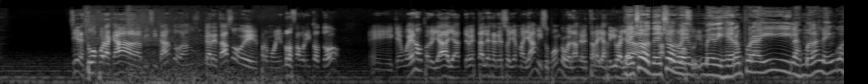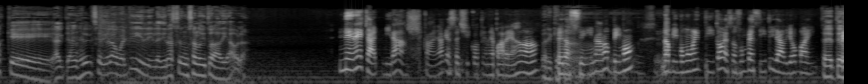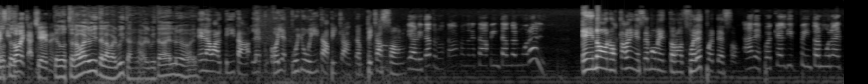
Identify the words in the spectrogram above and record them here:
Sí, él estuvo por acá visitando, dando un caretazo, eh, promoviendo los favoritos dos. Eh, qué bueno, pero ya, ya debe estar de regreso ya en Miami, supongo, ¿verdad? Debe estar allá arriba ya. De hecho, de hecho me, me dijeron por ahí las malas lenguas que Arcángel se dio la vuelta y le dio un saludito a la diabla. Nene, mira, calla que ese chico tiene pareja. Pero, ¿y Pero sí, no, nos vimos, Sí. nos vimos un momentito, eso fue un besito y ya, adiós, bye. ¿Te, te Besito gustó, de cachete. ¿Te gustó la barbita? La barbita, la barbita del nuevo ahí. En la barbita, le, oye, puyuita, pica, de un picazón. Diablita, ¿tú no estabas cuando le estaba pintando el mural? Eh, no, no estaba en ese momento, no, fue después de eso. Ah, después que él pintó el mural.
